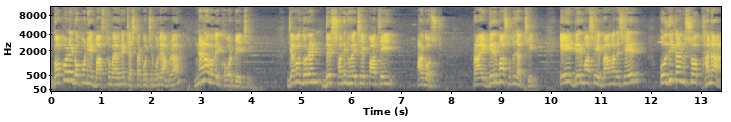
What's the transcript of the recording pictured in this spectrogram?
গোপনে গোপনে বাস্তবায়নের চেষ্টা করছে বলে আমরা নানাভাবে খবর পেয়েছি। যেমন ধরেন, দেশ স্বাধীন হয়েছে পাঁচই আগস্ট, প্রায় দেড় মাস হতে যাচ্ছে। এই দেড় মাসে বাংলাদেশের অধিকাংশ থানা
